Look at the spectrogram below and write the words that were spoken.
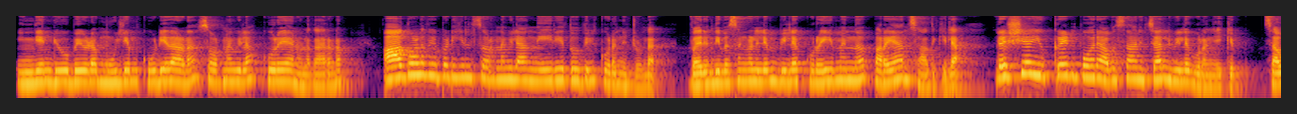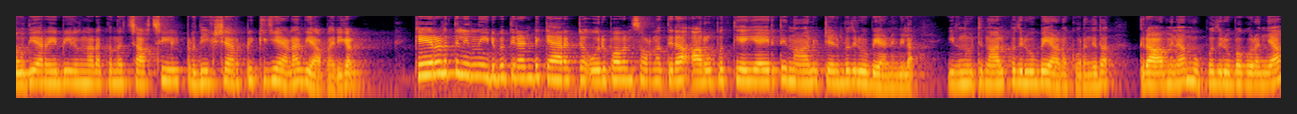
ഇന്ത്യൻ രൂപയുടെ മൂല്യം കൂടിയതാണ് സ്വർണവില കുറയാനുള്ള കാരണം. ആഗോള വിപണിയിൽ സ്വർണവില നേരിയ തോതിൽ കുറഞ്ഞിട്ടുണ്ട്. വരും ദിവസങ്ങളിലും വില കുറയുമെന്ന് പറയാൻ സാധിക്കില്ല. റഷ്യ യുക്രൈൻ പോര് അവസാനിച്ചാൽ വില കുറഞ്ഞേക്കും. സൗദി അറേബ്യയിൽ നടക്കുന്ന ചർച്ചയിൽ പ്രതീക്ഷ അർപ്പിക്കുകയാണ് വ്യാപാരികൾ. കേരളത്തിൽ ഇന്ന് ഇരുപത്തിരണ്ട് ക്യാരറ്റ് ഒരു പവൻ സ്വർണത്തിന് അറുപത്തി അയ്യായിരത്തി നാനൂറ്റി എൺപത് രൂപയാണ് വില. ഇരുന്നൂറ്റി നാൽപ്പത് രൂപയാണ് കുറഞ്ഞത്. ഗ്രാമിന് മുപ്പത് രൂപ കുറഞ്ഞ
